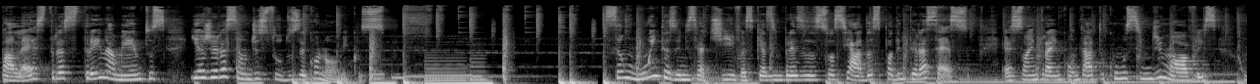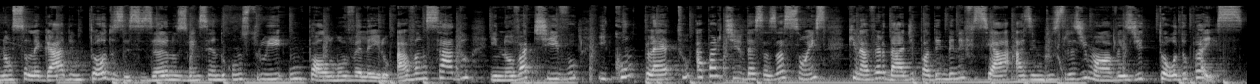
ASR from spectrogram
palestras, treinamentos e a geração de estudos econômicos. São muitas iniciativas que as empresas associadas podem ter acesso. É só entrar em contato com o Sim de Imóveis. O nosso legado em todos esses anos vem sendo construir um polo moveleiro avançado, inovativo e completo a partir dessas ações que, na verdade, podem beneficiar as indústrias de imóveis de todo o país.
